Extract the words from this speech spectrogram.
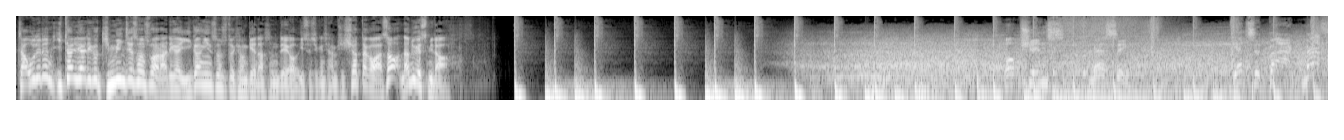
자, 오늘은 이탈리아 리그 김민재 선수와 라리가 이강인 선수도 경기에 나선데요. 이 소식은 잠시 쉬었다가 와서 나누겠습니다. options. Messi gets it back. Messi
